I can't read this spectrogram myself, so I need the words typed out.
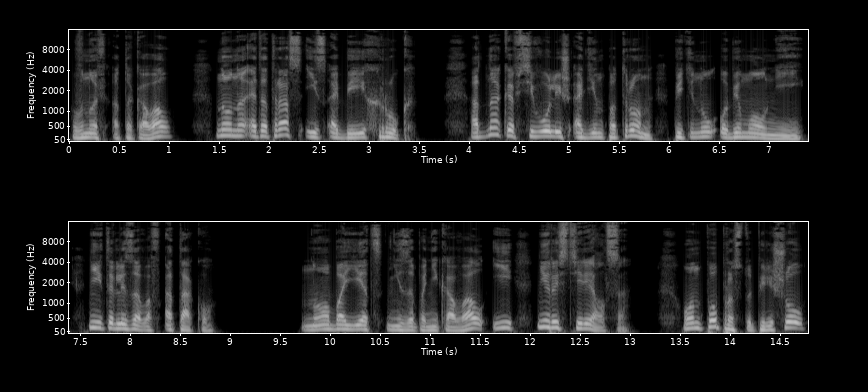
вновь атаковал, но на этот раз из обеих рук. Однако всего лишь один патрон притянул обе молнии, нейтрализовав атаку. Но боец не запаниковал и не растерялся. Он попросту перешел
